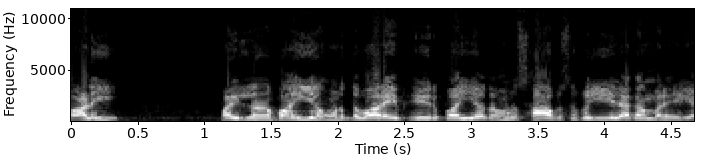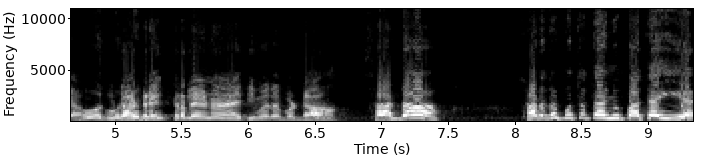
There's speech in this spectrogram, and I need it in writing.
ਬਾਲੀ ਪਹਿਲਾਂ ਪਾਈ ਆ ਹੁਣ ਦੁਬਾਰੇ ਫੇਰ ਪਾਈ ਆ ਤਾਂ ਹੁਣ ਸਾਫ਼ ਸਫ਼ਾਈ ਦਾ ਕੰਮ ਰਹਿ ਗਿਆ। ਹੋਰ ਤੁਹਾਡਾ ਟਰੈਕਟਰ ਲੈਣ ਆਇਆ ਸੀ ਮੈਂ ਤਾਂ ਵੱਡਾ। ਸਾਡਾ? ਸਾਡਾ ਤਾਂ ਪੁੱਤ ਤੈਨੂੰ ਪਤਾ ਹੀ ਹੈ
